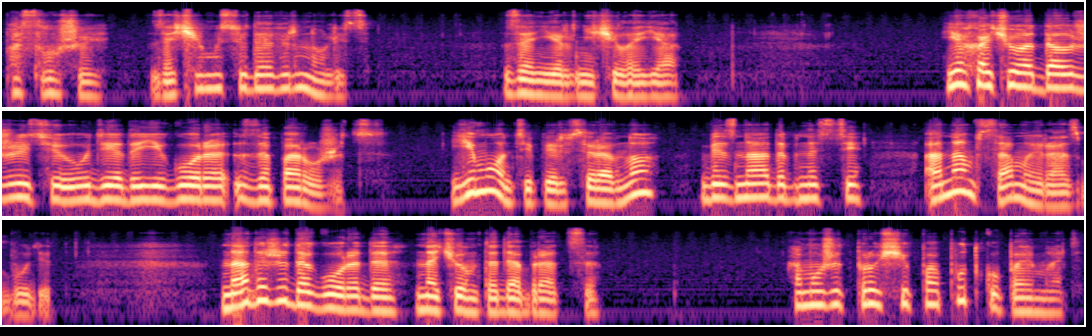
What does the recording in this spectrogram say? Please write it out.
«Послушай, зачем мы сюда вернулись?» — занервничала я. «Я хочу одолжить у деда Егора запорожец. Ему он теперь все равно без надобности, а нам в самый раз будет». Надо же до города на чем-то добраться. А может, проще попутку поймать?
